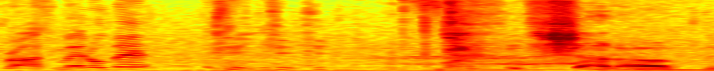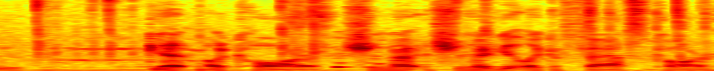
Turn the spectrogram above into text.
Bronze medal there? Shut up, dude. Get a car. Shouldn't I? Should I get like a fast car?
